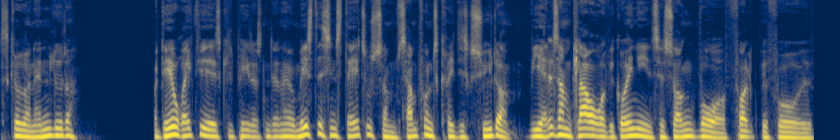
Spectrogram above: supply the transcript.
skriver en anden lytter. Og det er jo rigtigt, Eskild Petersen. Den har jo mistet sin status som samfundskritisk sygdom. Vi er alle sammen klar over, at vi går ind i en sæson, hvor folk vil få øh,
